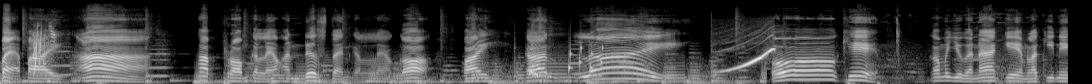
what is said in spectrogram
แปะไป อ่า ถ้าพร้อมกันแล้ว understand กันแล้วก็ไปกันเลย โอเค ก็มาอยู่กันหน้าเกม Lucky n e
